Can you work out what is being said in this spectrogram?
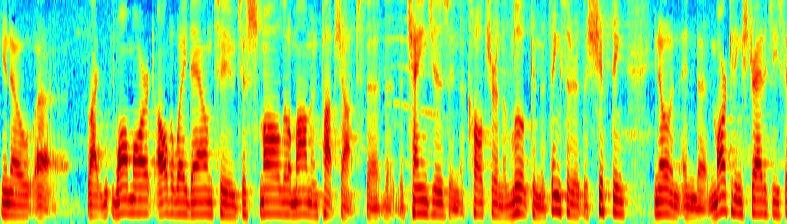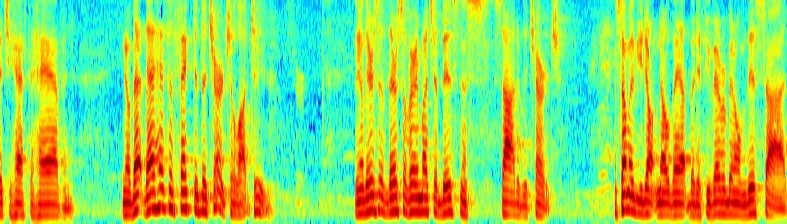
you know, uh, like Walmart all the way down to just small little mom and pop shops, the, the, the, changes in the culture and the look and the things that are the shifting, you know, and, and the marketing strategies that you have to have. And, you know, that, that has affected the church a lot too. You know, there's, a, there's a very much a business side of the church. And some of you don't know that, but if you've ever been on this side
